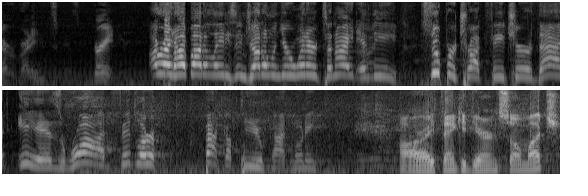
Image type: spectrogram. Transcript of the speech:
everybody. It's, it's great. All right, how about it, ladies and gentlemen? Your winner tonight in the Super Truck feature, that is Rod Fiddler. Back up to you, Pat Mooney. All right, thank you, Darren, so much.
